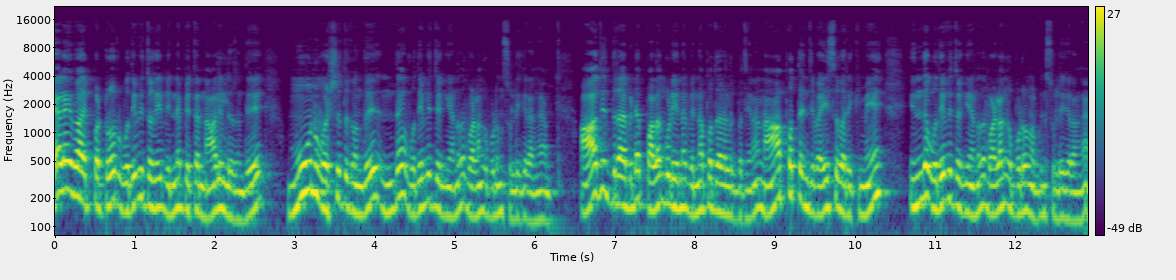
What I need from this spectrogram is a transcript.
வேலைவாய்ப்பற்றோர் உதவித்தொகை விண்ணப்பித்த நாளிலிருந்து மூணு வருஷத்துக்கு வந்து இந்த உதவித்தொகையானது வழங்கப்படும் சொல்லிக்கிறாங்க. ஆதி திராவிட பழங்குடியின விண்ணப்பதாரர்களுக்கு பார்த்தீங்கன்னா நாற்பத்தஞ்சு வயசு வரைக்குமே இந்த உதவித்தொகையானது வழங்கப்படும் அப்படின்னு சொல்லிக்கிறாங்க.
